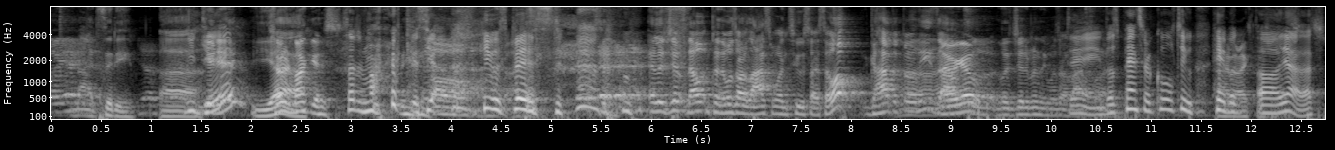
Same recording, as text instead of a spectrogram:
Oh, yeah, Mad yeah. City. Yeah. Uh, You did? Yeah. So did Marcus. So did Marcus. Yeah, he was pissed. And legit, that because it was our last one too. So I said, "Oh, gotta have to throw these there out." There we go. So legitimately was our last one. Dang, those pants are cool too. Hey, I but like uh, yeah, that's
